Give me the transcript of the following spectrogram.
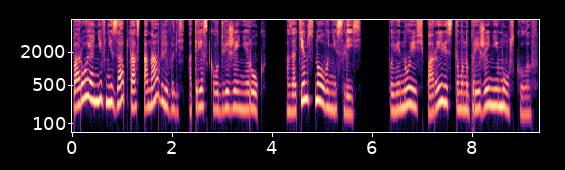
Порой они внезапно останавливались от резкого движения рук, а затем снова неслись, повинуясь порывистому напряжению мускулов,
